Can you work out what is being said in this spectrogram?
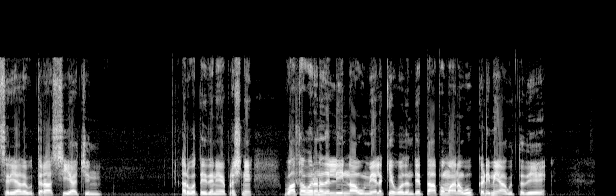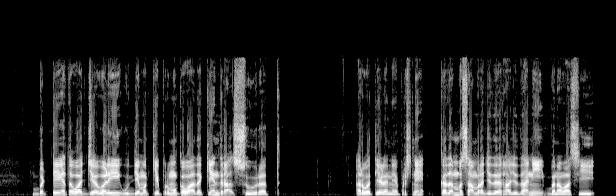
ಸರಿಯಾದ ಉತ್ತರ ಸಿಯಾಚಿನ್ ಅರವತ್ತೈದನೆಯ ಪ್ರಶ್ನೆ, ವಾತಾವರಣದಲ್ಲಿ ನಾವು ಮೇಲಕ್ಕೆ ಹೋದಂತೆ ತಾಪಮಾನವು ಕಡಿಮೆಯಾಗುತ್ತದೆ. ಬಟ್ಟೆ ಅಥವಾ ಜವಳಿ ಉದ್ಯಮಕ್ಕೆ ಪ್ರಮುಖವಾದ ಕೇಂದ್ರ ಸೂರತ್. ಅರವತ್ತೇಳನೆಯ ಪ್ರಶ್ನೆ, ಕದಂಬ ಸಾಮ್ರಾಜ್ಯದ ರಾಜಧಾನಿ ಬನವಾಸಿ.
